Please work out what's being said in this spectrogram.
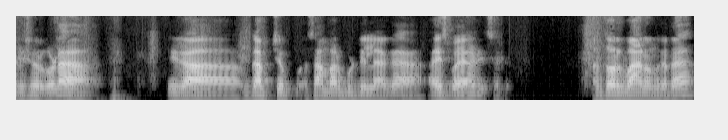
కిషోర్ కూడా ఇక గప్చెప్ సాంబార్ బుడ్డిలాగా ఐస్ బాయ్ ఆడించాడు అంతవరకు బాగానే ఉంది కదా?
